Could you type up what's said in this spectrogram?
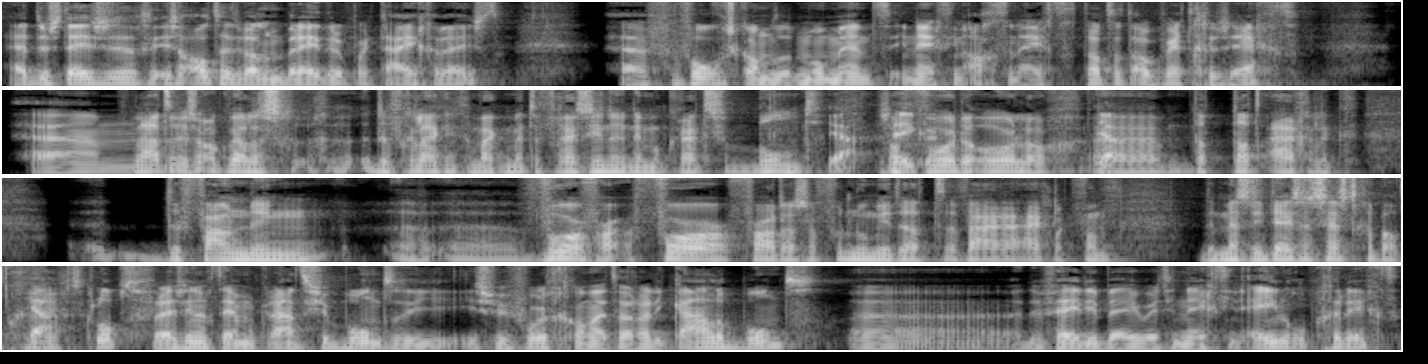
hè, dus deze is altijd wel een bredere partij geweest. Uh, vervolgens kwam het moment in 1998 dat het ook werd gezegd. Um, Later is ook wel eens de vergelijking gemaakt met de Vrijzinnige Democratische Bond ja, van voor de oorlog. Ja. dat dat eigenlijk de founding voorvaders, of hoe noem je dat, waren eigenlijk van de mensen die D66 hebben opgericht. Ja, klopt. Vrijzinnig Democratische Bond die is weer voortgekomen uit de Radicale Bond. Uh, de VDB werd in 1901 opgericht.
